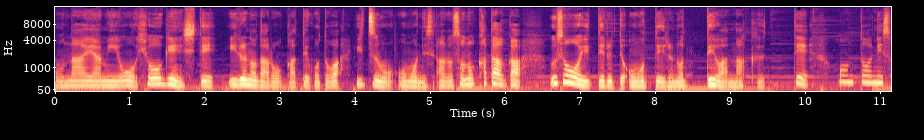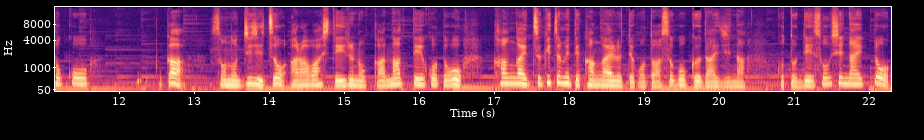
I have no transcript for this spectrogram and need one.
お悩みを表現しているのだろうかっていうことはいつも思うんです。あのその方が嘘を言ってるって思っているのではなくって本当にそこがその事実を表しているのかなっていうことを考え突き詰めて考えるってことはすごく大事なことでそうしないと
